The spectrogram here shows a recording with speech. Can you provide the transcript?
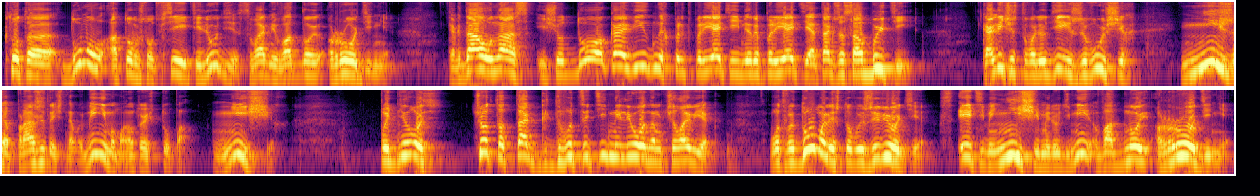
кто-то думал о том, что вот все эти люди с вами в одной родине. Когда у нас еще до ковидных предприятий и мероприятий, а также событий, количество людей, живущих ниже прожиточного минимума, ну то есть тупо нищих, поднялось что-то так к 20 миллионам человек. Вот вы думали, что вы живете с этими нищими людьми в одной родине.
